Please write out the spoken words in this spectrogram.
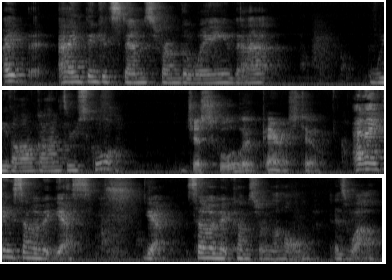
I I think it stems from the way that we've all gone through school. Just school or parents too? And I think some of it, yes. Yeah. Some of it comes from the home as well.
